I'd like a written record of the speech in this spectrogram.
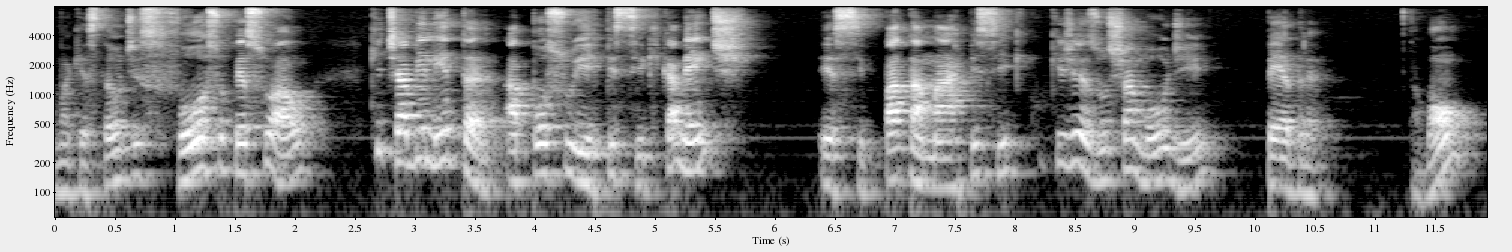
é uma questão de esforço pessoal que te habilita a possuir psiquicamente esse patamar psíquico que Jesus chamou de pedra. Tá bom?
